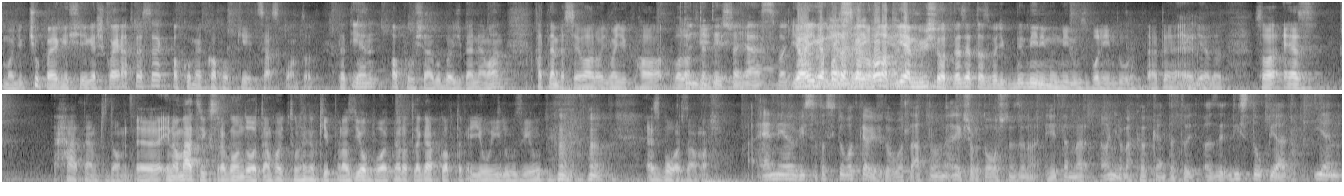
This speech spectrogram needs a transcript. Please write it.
mondjuk csupa egészséges kaját veszek, akkor meg kapok 200 pontot. Tehát ilyen apróságokban is benne van. Hát nem beszél arról, hogy mondjuk ha valaki... Tüntetésre jársz, vagy... Ja, igen, pont ha valaki ilyen műsort vezet, az mondjuk minimum mínuszból indul. Tehát egy. Szóval ez, hát nem tudom. Én a Matrixra gondoltam, hogy tulajdonképpen az jobb volt, mert ott legalább kaptak egy jó illúziót. Ez borzalmas ennél visszataszítóvat kevés dolgot láttam, elég sokat olvastam ezen a héten, mert annyira meghökkentett, hogy az disztópiát ilyen,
